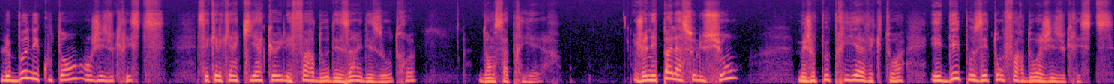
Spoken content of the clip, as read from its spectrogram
Le bon écoutant en Jésus-Christ, c'est quelqu'un qui accueille les fardeaux des uns et des autres dans sa prière. Je n'ai pas la solution, mais je peux prier avec toi et déposer ton fardeau à Jésus-Christ,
